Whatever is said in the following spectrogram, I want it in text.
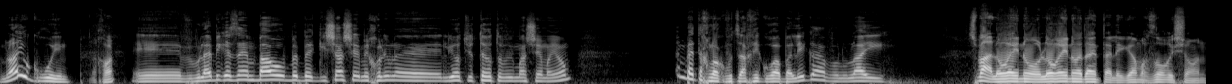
הם לא היו גרועים. נכון? אה, ואולי בגלל זה הם באו בגישה שהם יכולים להיות יותר טובים ממה שהם היום. הם בטח לא הקבוצה הכי גרועה בליגה, אבל אולי... שמע, לא ראינו, לא ראינו עדיין את הליגה, מחזור ראשון.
